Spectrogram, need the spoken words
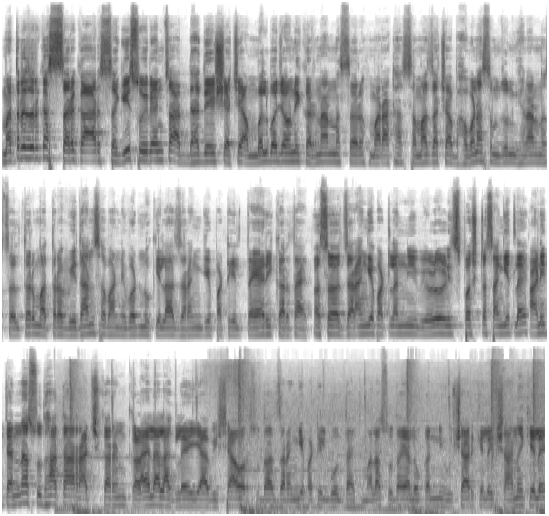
मात्र जर का सरकार सगळी सोयऱ्यांचा अध्यादेश याची अंमलबजावणी करणार नसेल मराठा समाजाच्या भावना समजून घेणार नसेल तर मात्र विधानसभा निवडणुकीला जरांगे पाटील तयारी करतायत असं जरांगे पाटलांनी वेळोवेळी स्पष्ट सांगितलंय. आणि त्यांना सुद्धा आता राजकारण कळायला लागलंय या विषयावर सुद्धा जरांगे पाटील बोलतायत. मला सुद्धा या लोकांनी हुशार केलंय शहाणं केलंय.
